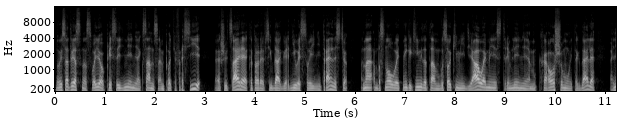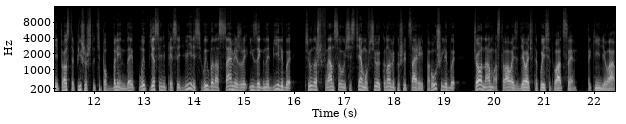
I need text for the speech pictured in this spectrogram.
Ну и, соответственно, свое присоединение к санкциям против России э, Швейцария, которая всегда гордилась своей нейтральностью, она обосновывает не какими-то там высокими идеалами, стремлением к хорошему и так далее. Они просто пишут, что типа, блин, да мы если не присоединились, вы бы нас сами же и загнобили бы, всю нашу финансовую систему, всю экономику Швейцарии порушили бы. Что нам оставалось делать в такой ситуации? Такие дела.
